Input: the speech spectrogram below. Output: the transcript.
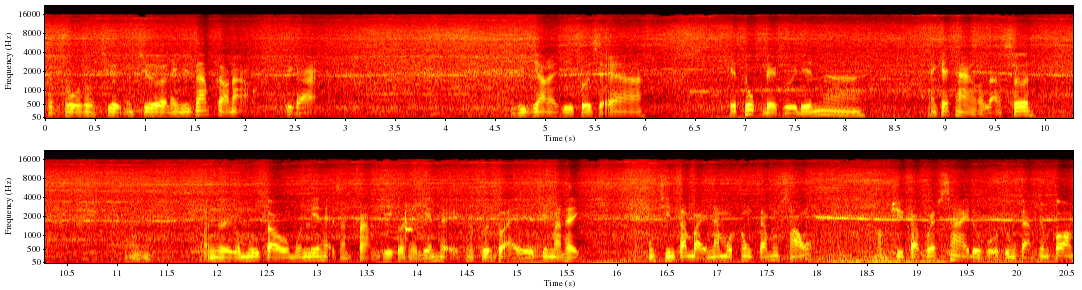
phần thô thôi chưa cũng chưa đánh giáp cao nạo gì cả. Video này thì tôi sẽ kết thúc để gửi đến anh khách hàng ở Lạng Sơn. À, mọi người có nhu cầu muốn liên hệ sản phẩm thì có thể liên hệ theo số điện thoại trên màn hình. 0987 510806 hoặc truy cập website đồ gỗ tùng 8.com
